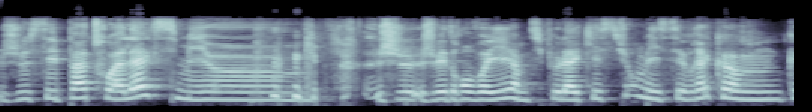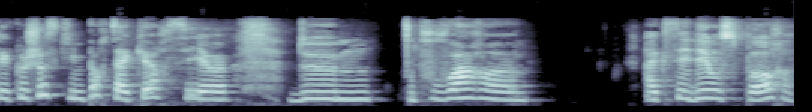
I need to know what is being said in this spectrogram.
je sais pas toi Alex, mais euh, je, je, vais te renvoyer un petit peu la question, mais c'est vrai comme quelque chose qui me porte à cœur, c'est euh, de pouvoir euh, accéder au sport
